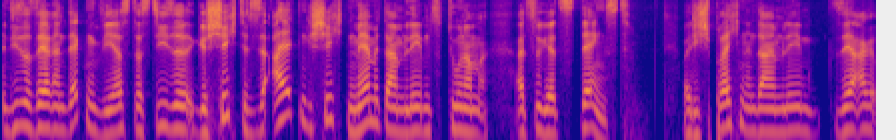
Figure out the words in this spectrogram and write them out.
in dieser Serie entdecken wirst, dass diese Geschichte, diese alten Geschichten mehr mit deinem Leben zu tun haben, als du jetzt denkst. Weil die sprechen in deinem Leben sehr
